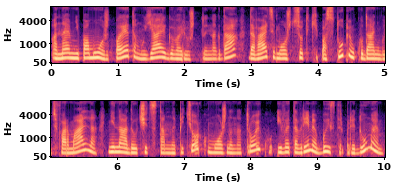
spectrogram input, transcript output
она им не поможет. Поэтому я и говорю, что иногда давайте, может, все-таки поступим куда-нибудь формально. Не надо учиться там на пятерку, можно на тройку, и в это время быстро придумаем,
